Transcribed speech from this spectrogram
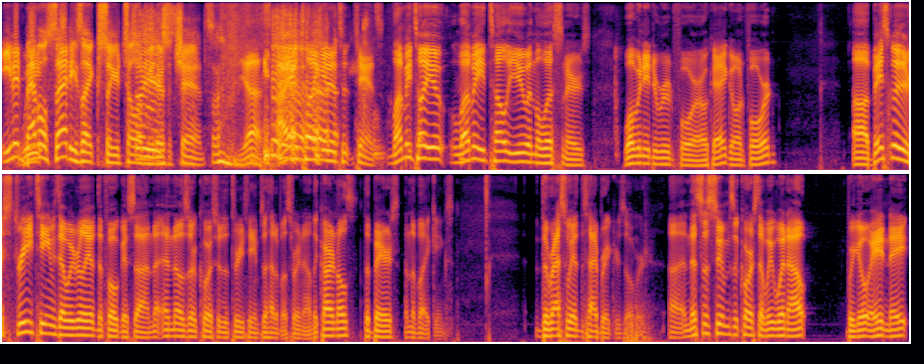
Even We- Bevell said he's like, so you're telling So me you're there's a chance. Yes, I am telling you it's a chance. Let me tell you. Let me tell you and the listeners what we need to root for. Okay, going forward. Uh, basically, there's three teams that we really have to focus on, and those are, of course, are the three teams ahead of us right now: the Cardinals, the Bears, and the Vikings. The rest we have the tiebreakers over, uh, and this assumes, of course, that we win out. We go eight and eight.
